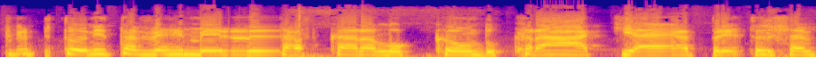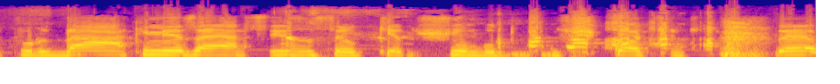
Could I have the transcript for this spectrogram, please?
Kryptonita vermelha, deixava o cara loucão do crack, aí a preta deixava por Darkness, aí a cinza, não sei o que, do chumbo, do, do Scott, né,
